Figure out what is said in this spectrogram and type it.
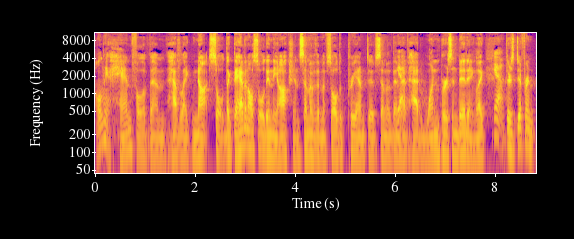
only a handful of them have like not sold. Like they haven't all sold in the auction. Some of them have sold with preemptive, some of them Yeah. have had one person bidding. Like Yeah. there's different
